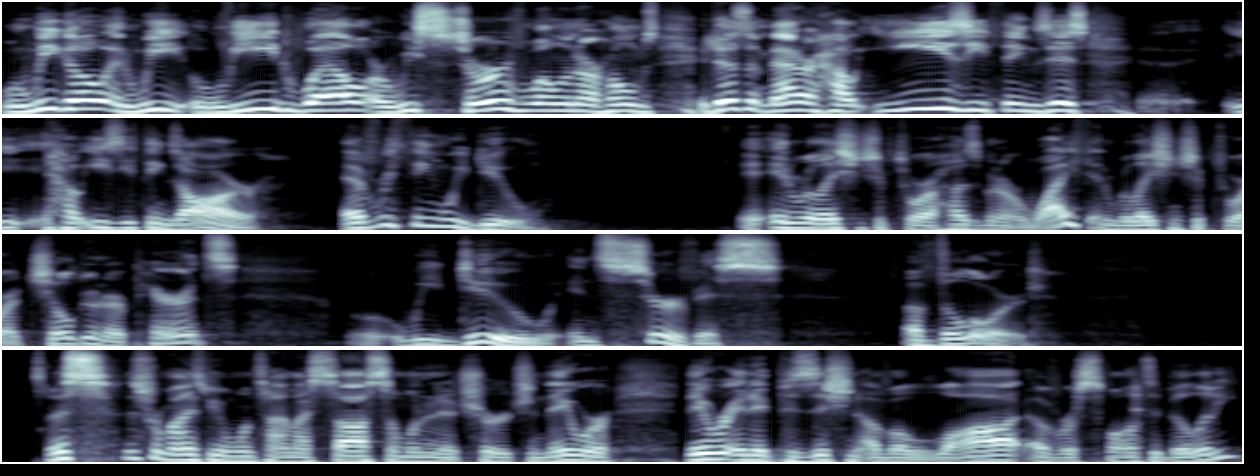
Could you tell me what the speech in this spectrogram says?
when we go and we lead well or we serve well in our homes, it doesn't matter how easy things is, eh, how easy things are. Everything we do in relationship to our husband or wife, in relationship to our children or parents, we do in service of the Lord. This, this reminds me of one time I saw someone in a church and they were, they were in a position of a lot of responsibility.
